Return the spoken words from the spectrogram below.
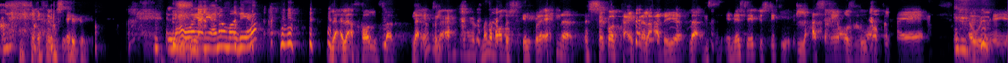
أنا مش قادر. اللي هو يعني أنا وماريا لا لا خالص لا لا أنتوا لا إحنا ما أنا بقعد أشتكي لكم لا إحنا الشكوى بتاعتنا العادية. لا بس الناس اللي هي بتشتكي اللي حاسة إن هي مظلومة في الحياة أو اللي هي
